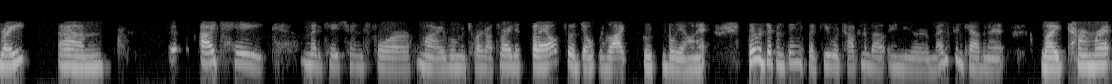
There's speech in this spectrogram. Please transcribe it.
right? Um, I take medication for my rheumatoid arthritis, but I also don't rely exclusively on it. There were different things like you were talking about in your medicine cabinet, like turmeric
